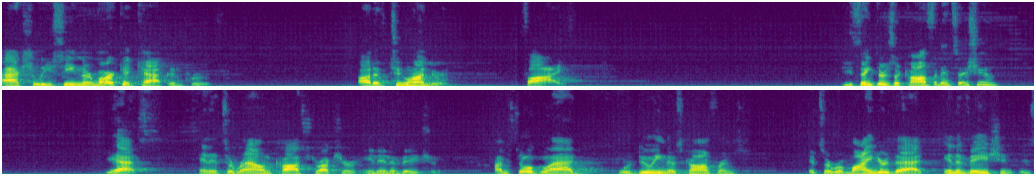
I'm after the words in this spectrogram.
actually seen their market cap improve? Out of 200, five. Do you think there's a confidence issue? Yes, and it's around cost structure and innovation. I'm so glad we're doing this conference. It's a reminder that innovation is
